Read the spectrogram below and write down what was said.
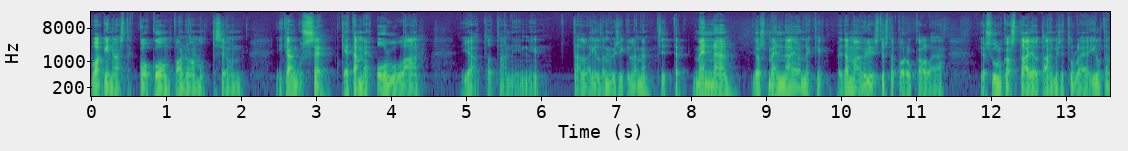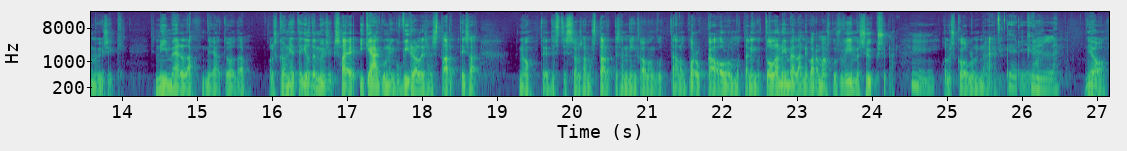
vakinaista kokoonpanoa, mutta se on ikään kuin se, ketä me ollaan. Ja tota niin, niin tällä iltamyysikillä me sitten mennään, jos mennään jonnekin vetämään ylistystä porukalla ja jos julkaistaan jotain, niin se tulee iltamyysik nimellä. Ja tuota, olisiko niin, että iltamyysik sai ikään kuin, niin kuin virallisen starttinsa No, tietysti se on saanut starttisen niin kauan, kuin täällä on porukkaa ollut, mutta niin kuin tuolla nimellä, niin varmaan joskus viime syksynä. Hmm. Olisiko ollut näin? Kyllä. Kyllä. Joo.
